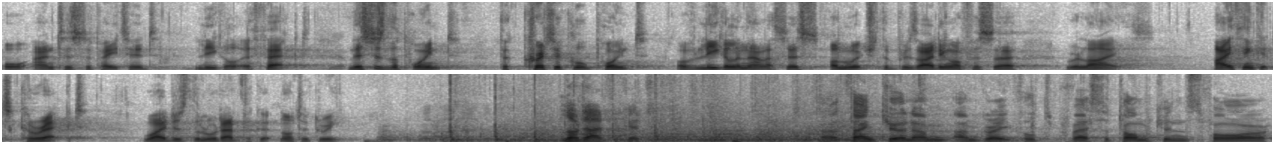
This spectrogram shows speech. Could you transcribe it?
or anticipated legal effect. This is the point, the critical point of legal analysis on which the presiding officer relies. I think it's correct. Why does the Lord Advocate not agree? Lord Advocate. Uh, thank you, and I'm, I'm grateful to Professor Tompkins for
